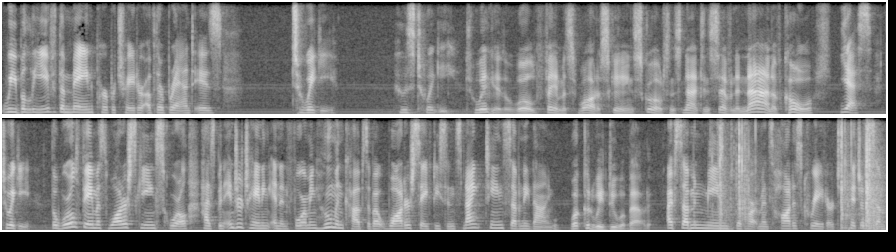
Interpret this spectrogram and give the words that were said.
We believe the main perpetrator of their brand is Twiggy. Who's Twiggy? Twiggy, the world famous water skiing squirrel since 1979, of course. Yes, Twiggy, the world famous water skiing squirrel, has been entertaining and informing human cubs about water safety since 1979. What could we do about it? I've summoned meme department's hottest creator to pitch us some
